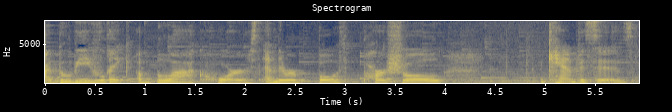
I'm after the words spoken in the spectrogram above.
I believe like a black horse and they were both partial canvases.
